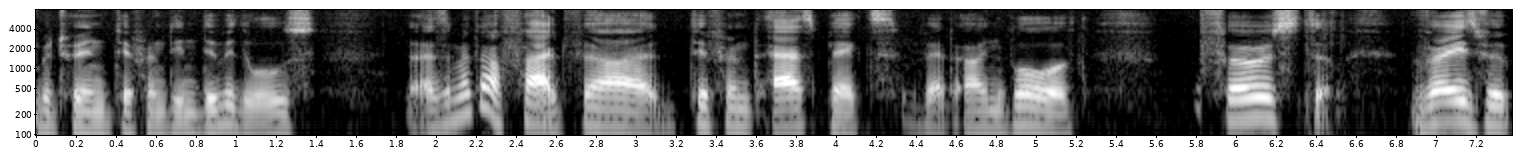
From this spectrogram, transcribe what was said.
between different individuals, as a matter of fact, there are different aspects that are involved. First, there is the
